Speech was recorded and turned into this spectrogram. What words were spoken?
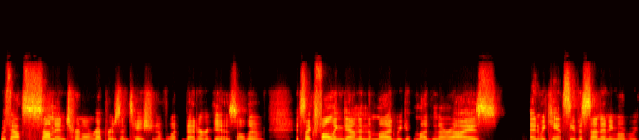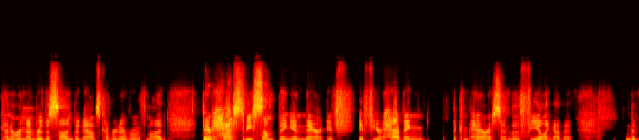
without some internal representation of what better is. Although it's like falling down in the mud, we get mud in our eyes and we can't see the sun anymore, but we kind of remember the sun, but now it's covered over with mud. There has to be something in there if if you're having the comparison, the feeling of it. The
